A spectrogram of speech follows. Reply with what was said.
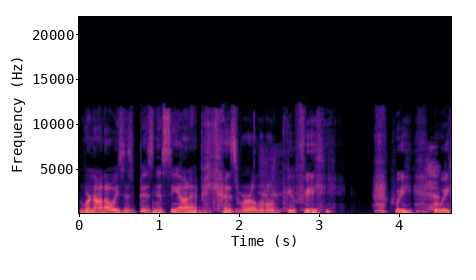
we're not always as businessy on it because we're a little goofy. we we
